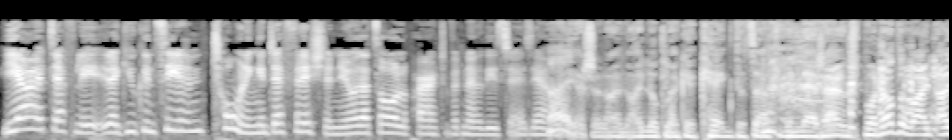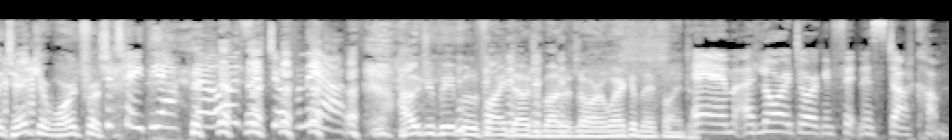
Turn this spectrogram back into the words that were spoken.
Yeah, it definitely. Like you can see it in toning and definition. You know, that's all a part of it now these days. Yeah. Ah, yes, I, I look like a keg that's after been let out. But otherwise, I'll take your word for it. Should take the app now. I'll set you up on the app. How do people find out about it, Laura? Where can they find it? Um, at lauradorganfitness.com.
